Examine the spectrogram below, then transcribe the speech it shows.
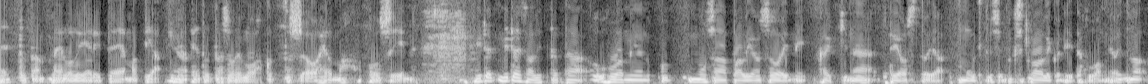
että tota, meillä oli eri teemat ja, ja. ja tota, se oli lohkottu se ohjelma osiin. Miten, miten sä olit tätä huomioinut, kun musaa paljon soi, niin kaikki nämä teosto ja muut kysymykset, vai oliko niitä huomioita? No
